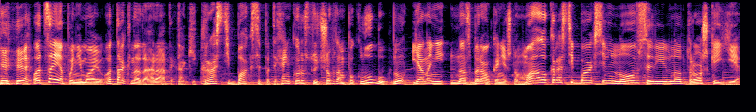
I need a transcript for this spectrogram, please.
Оце я понімаю. Отак треба грати. Так, і красті бакси потихеньку ростуть. Що там по клубу? Ну, я на ній назбирав, звісно, мало красті баксів, але все рівно трошки є.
